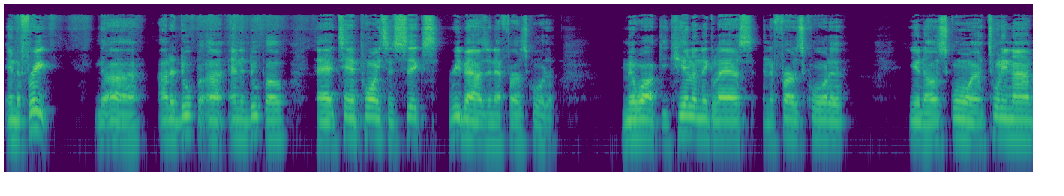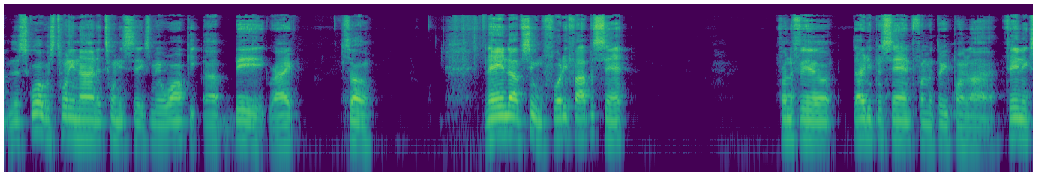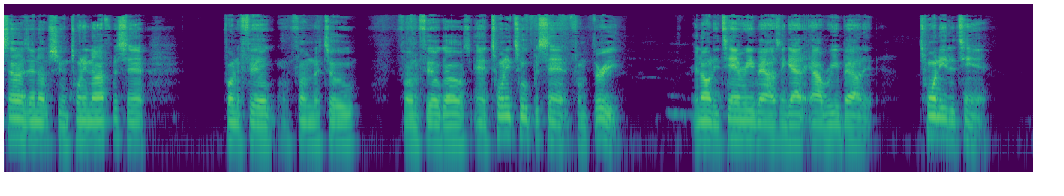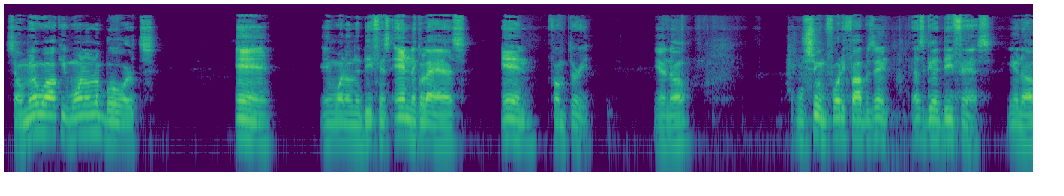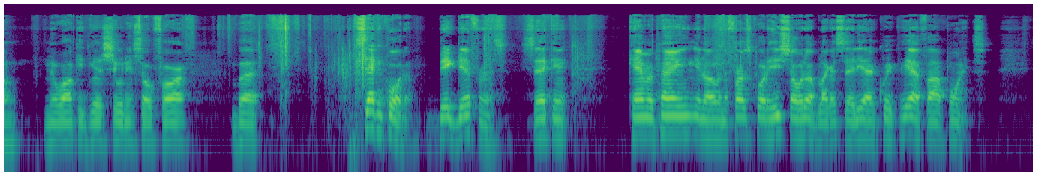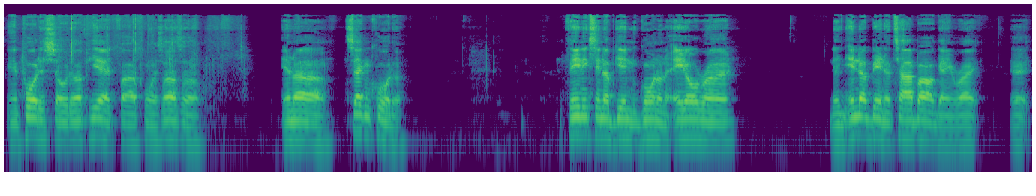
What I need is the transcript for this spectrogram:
And the freak, the uh Adadupo, uh Anadupo had 10 points and 6 rebounds in that first quarter. Milwaukee killing the glass in the first quarter you know, scoring 29. The score was 29 to 26. Milwaukee up big, right? So they end up shooting 45% from the field, 30% from the three point line. Phoenix Suns end up shooting 29% from the field, from the two, from the field goals, and 22% from three. And only 10 rebounds and got out rebounded 20 to 10. So Milwaukee won on the boards and and one on the defense and the glass and from three. You know. We're shooting 45%. That's good defense. You know. Milwaukee good shooting so far. But second quarter, big difference. Second, Cameron Payne, you know, in the first quarter he showed up. Like I said, he had quick he had five points and Porter showed up. He had five points also. In uh second quarter, Phoenix ended up getting going on an 8-0 run. They end up being a tie ball game, right? At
